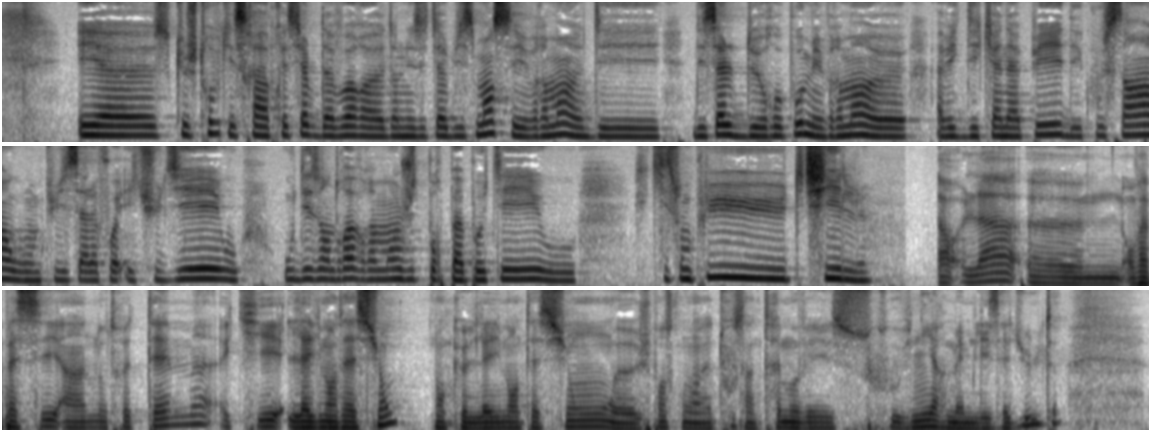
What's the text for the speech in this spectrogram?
Et euh, ce que je trouve qui serait appréciable d'avoir euh, dans les établissements, c'est vraiment euh, des, des salles de repos, mais vraiment euh, avec des canapés, des coussins, où on puisse à la fois étudier, ou, ou des endroits vraiment juste pour papoter, ou qui sont plus chill. Alors là, euh, on va passer à un autre thème qui est l'alimentation. Donc euh, l'alimentation, euh, je pense qu'on en a tous un très mauvais souvenir, même les adultes.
